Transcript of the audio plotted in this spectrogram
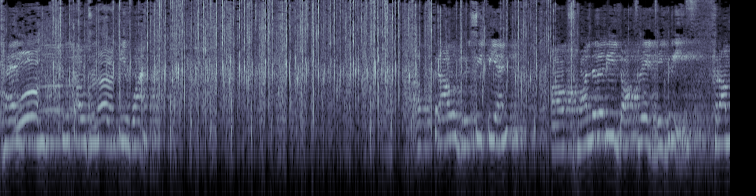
held in 2021. A proud recipient of honorary doctorate degree from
